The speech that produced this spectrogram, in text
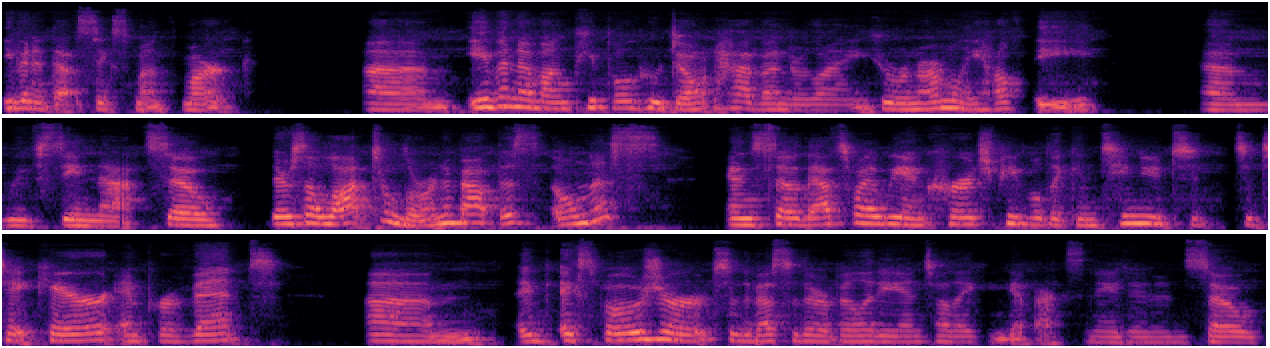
even at that six month mark. Um, even among people who don't have underlying, who are normally healthy, um, we've seen that. So there's a lot to learn about this illness. And so that's why we encourage people to continue to, to take care and prevent um, exposure to the best of their ability until they can get vaccinated. And so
